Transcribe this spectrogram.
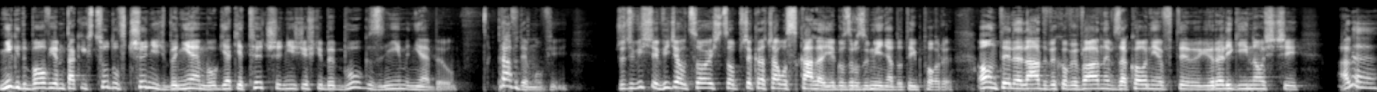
nikt bowiem takich cudów czynić by nie mógł, jakie ty czynisz, jeśli by Bóg z nim nie był prawdę mówi. Rzeczywiście widział coś, co przekraczało skalę jego zrozumienia do tej pory. On tyle lat wychowywany w zakonie, w tej religijności, ale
